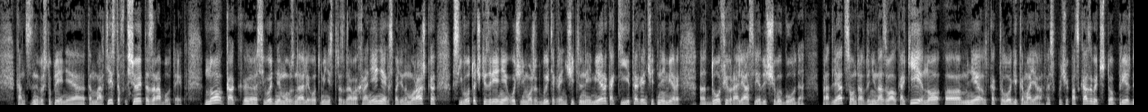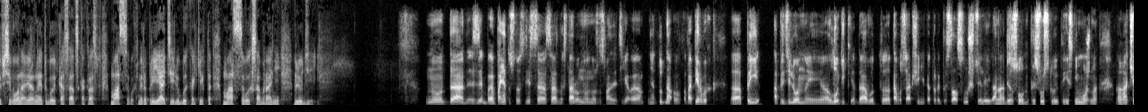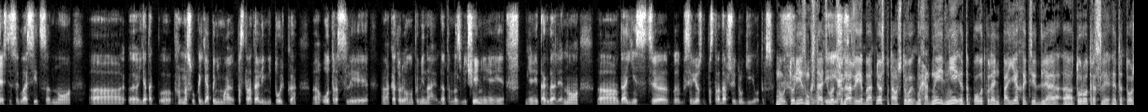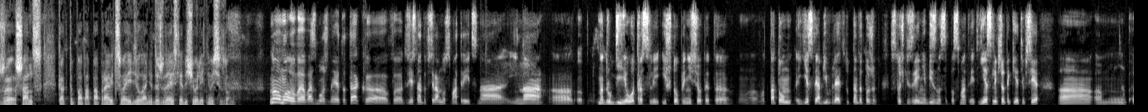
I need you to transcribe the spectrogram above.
выступления там, артистов, все это заработает. Но, как сегодня мы узнали от министра здравоохранения, здравоохранения господина Мурашко, с его точки зрения очень может быть ограничительные меры, какие-то ограничительные меры э, до февраля следующего года. Продлятся, он, правда, не назвал какие, но э, мне как-то логика моя, во всяком случае, подсказывает, что прежде всего, наверное, это будет касаться как раз массовых мероприятий, любых каких-то массовых собраний людей. Ну да, понятно, что здесь с разных сторон нужно смотреть. Э, тут, во-первых, э, при определенной э, логике, да, вот того сообщения, которое прислал слушателей, она, безусловно, присутствует, и с ним можно отчасти согласиться, но я так, насколько я понимаю, пострадали не только отрасли которые он упоминает, да, там развлечения и, и так далее. Но, э, да, есть э, серьезно пострадавшие другие отрасли. Ну, туризм, кстати, вот, вот и... сюда же я бы отнес, потому что выходные дни – это повод куда-нибудь поехать, и для э, туротрасли это тоже шанс как-то поправить свои дела, не дожидаясь следующего летнего сезона. Ну, возможно, это так. Здесь надо все равно смотреть на, и на, на другие отрасли, и что принесет это вот. Потом, если объявлять, тут надо тоже с точки зрения бизнеса посмотреть. Если все-таки эти все а,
